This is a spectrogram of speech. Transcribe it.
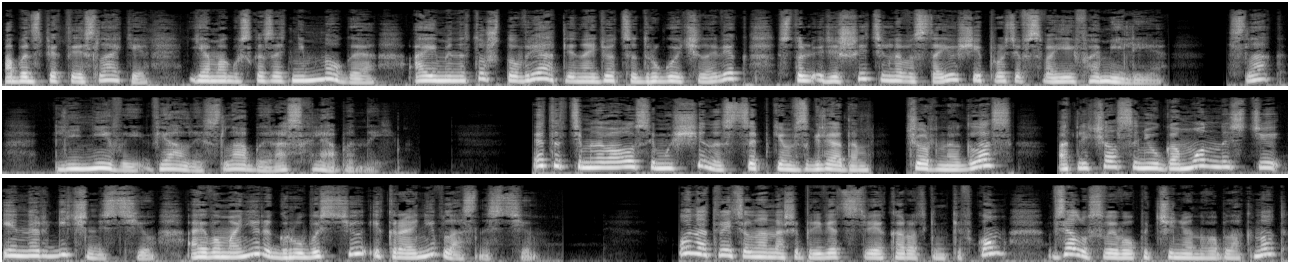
Об инспекторе Слаке я могу сказать немногое, а именно то, что вряд ли найдется другой человек, столь решительно восстающий против своей фамилии. Слак — ленивый, вялый, слабый, расхлябанный. Этот темноволосый мужчина с цепким взглядом черных глаз — отличался неугомонностью и энергичностью, а его манеры — грубостью и крайней властностью. Он ответил на наше приветствие коротким кивком, взял у своего подчиненного блокнот,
